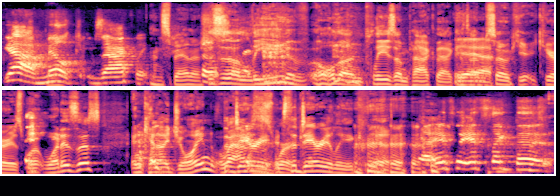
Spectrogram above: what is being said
Yeah, milk exactly. in Spanish. This is a league of. Hold on, please unpack that because Yeah. I'm so cu- curious. What what is this? And can I join? the How does dairy. this It's the dairy league. yeah, it's it's like the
